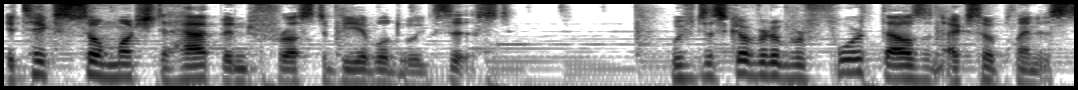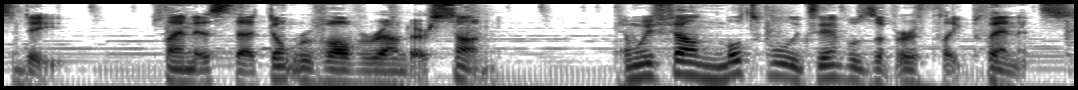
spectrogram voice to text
It takes so much to happen for us to be able to exist. We've discovered over 4,000 exoplanets to date, planets that don't revolve around our sun, and we've found multiple examples of Earth like planets.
